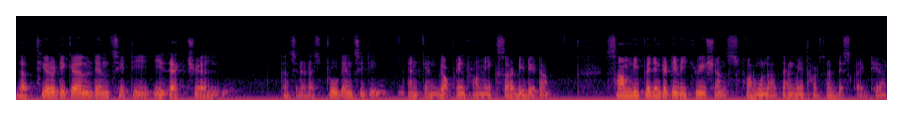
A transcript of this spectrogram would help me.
the theoretical density is actual considered as true density and can be obtained from XRD data. Some representative equations, formulas and methods are described here.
